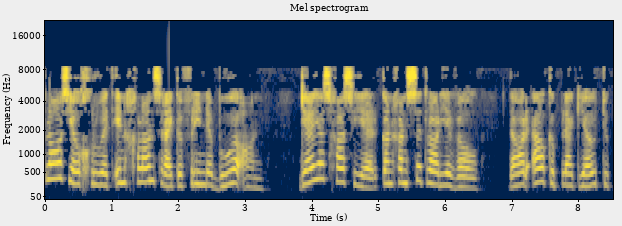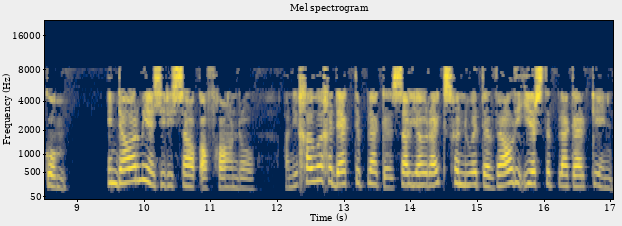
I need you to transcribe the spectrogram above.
Plaas jou groot en glansryke vriende boe aan. Jy as gasheer kan gaan sit waar jy wil, daar elke plek jou toekom. En daarmee is hierdie saak afgehandel. Aan die gouwe gedekte plekke sal jou rijksgenote wel die eerste plek herken,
